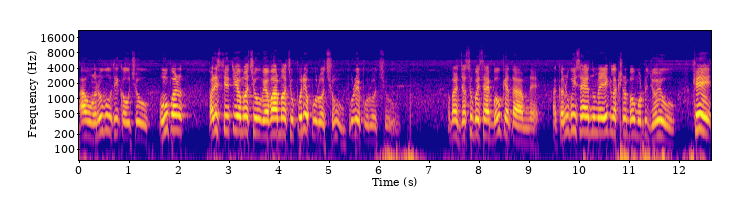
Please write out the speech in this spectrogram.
આ હું અનુભવથી કહું છું, હું પણ પરિસ્થિતિઓમાં છું, વ્યવહારમાં છું, પૂરેપૂરો છું પૂરેપૂરો છું. અમારા જસુભાઈ સાહેબ બહુ કહેતા અમને. આ કનુભાઈ સાહેબનું મેં એક લક્ષણ બહુ મોટું જોયું કે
